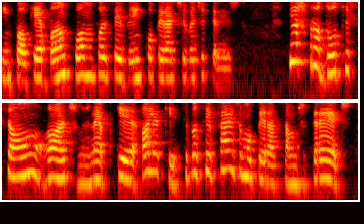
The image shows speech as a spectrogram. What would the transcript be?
em qualquer banco como você vê em cooperativa de crédito. E os produtos são ótimos, né? Porque, olha aqui, se você faz uma operação de crédito,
